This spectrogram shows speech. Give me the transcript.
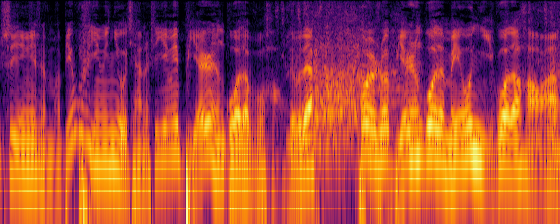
是因为什么？并不是因为你有钱了，是因为别人过得不好，对不对？或者说别人过得没有你过得好啊？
